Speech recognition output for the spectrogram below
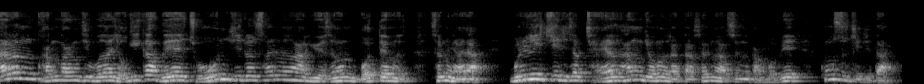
다른 관광지보다 여기가 왜 좋은지를 설명하기 위해서는 뭐 때문에 설명하냐? 물리지리적 자연 환경을 갖다 설명할 수 있는 방법이 풍수지리다.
